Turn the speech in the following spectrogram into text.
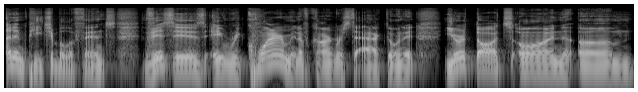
an impeachable offense. This is a requirement of Congress to act on it. Your thoughts on um,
